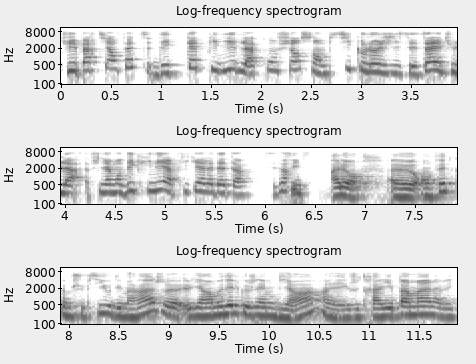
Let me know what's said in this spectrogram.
tu es parti en fait des 4 piliers de la confiance en psychologie, c'est ça? Et tu l'as finalement décliné, appliqué à la data, c'est ça? Alors, en fait, comme je suis psy au démarrage, il y a un modèle que j'aime bien et que je travaillais pas mal avec,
